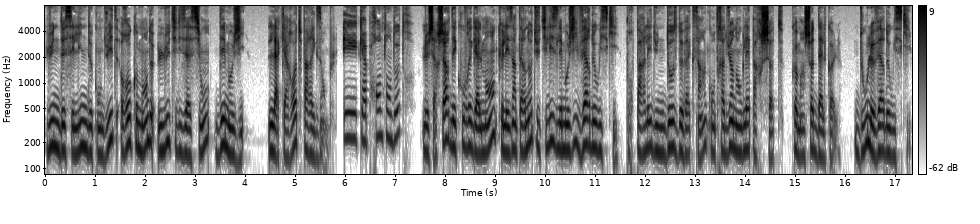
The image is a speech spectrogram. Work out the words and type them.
L'une de ces lignes de conduite recommande l'utilisation d'émojis. La carotte, par exemple. Et qu'apprend-on d'autre? Le chercheur découvre également que les internautes utilisent l'émoji verre de whisky pour parler d'une dose de vaccin qu'on traduit en anglais par shot, comme un shot d'alcool. D'où le verre de whisky.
